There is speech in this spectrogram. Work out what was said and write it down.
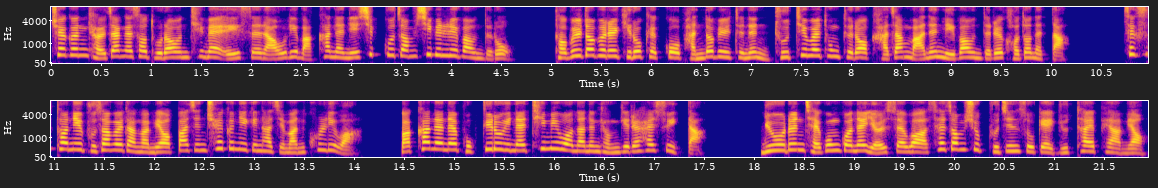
최근 결장에서 돌아온 팀의 에이스 라우리 마카넨이 19점 11리바운드로 더블 더블을 기록했고 반더빌트는 두 팀을 통틀어 가장 많은 리바운드를 걷어냈다. 섹스턴이 부상을 당하며 빠진 최근이긴 하지만 콜리와 마카넨의 복귀로 인해 팀이 원하는 경기를 할 수 있다. 뉴올은 제공권의 열세와 3점슛 부진 속에 유타에 패하며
